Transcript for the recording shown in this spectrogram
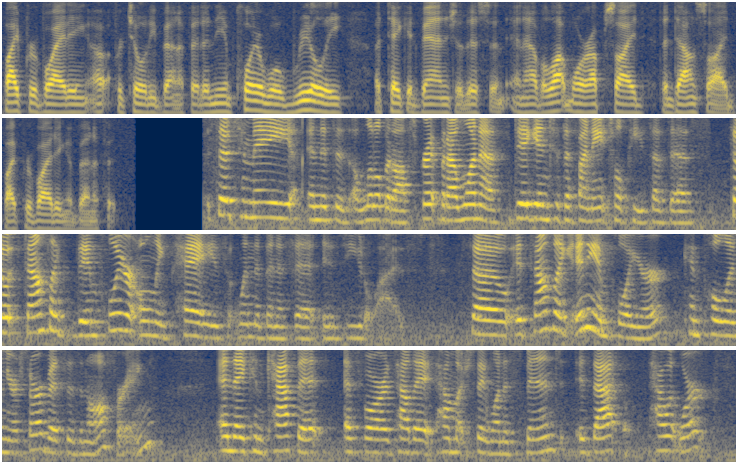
by providing a fertility benefit. And the employer will really uh, take advantage of this and, and have a lot more upside than downside by providing a benefit. So, to me, and this is a little bit off script, but I want to dig into the financial piece of this. So, it sounds like the employer only pays when the benefit is utilized. So, it sounds like any employer can pull in your service as an offering and they can cap it as far as how they how much they want to spend. Is that how it works?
